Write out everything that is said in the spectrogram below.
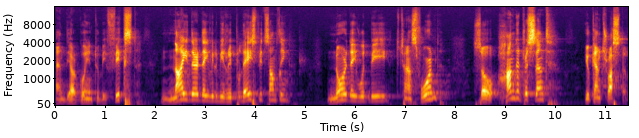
and they are going to be fixed. Neither they will be replaced with something, nor they would be transformed so 100% you can trust them.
